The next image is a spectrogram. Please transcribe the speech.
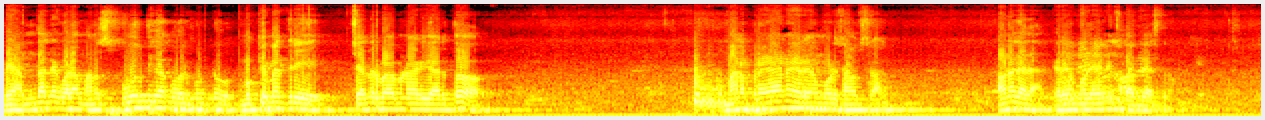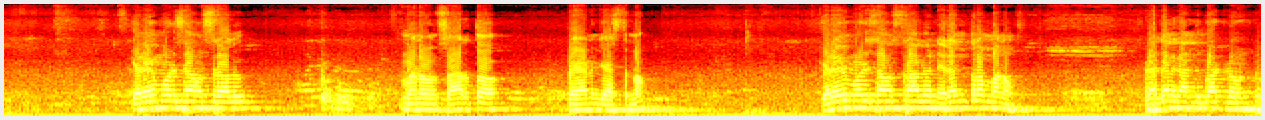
మీ అందరినీ కూడా మనస్ఫూర్తిగా కోరుకుంటూ ముఖ్యమంత్రి చంద్రబాబు నాయుడు గారితో మన ప్రయాణం ఇరవై మూడు సంవత్సరాలు. అవును కదా? ఇరవై మూడు ఏళ్ళ నుంచి పనిచేస్తున్నాం. ఇరవై మూడు సంవత్సరాలు మనం సార్తో ప్రయాణం చేస్తున్నాం. ఇరవై మూడు సంవత్సరాలు నిరంతరం మనం ప్రజలకు అందుబాటులో ఉంటూ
